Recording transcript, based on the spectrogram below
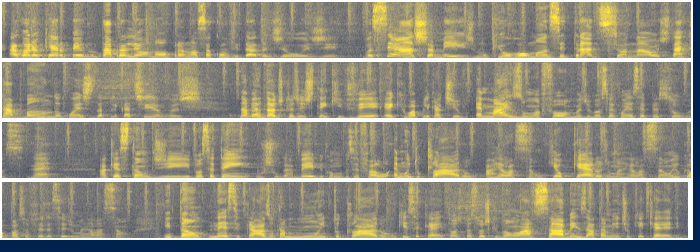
Agora eu quero perguntar para Leonor, para nossa convidada de hoje. Você acha mesmo que o romance tradicional está acabando com esses aplicativos? Na verdade, o que a gente tem que ver é que o aplicativo é mais uma forma de você conhecer pessoas, né? A questão de você tem o sugar baby, como você falou, é muito claro a relação, o que eu quero de uma relação e o que eu posso oferecer de uma relação. Então, nesse caso, está muito claro o que se quer. Então, as pessoas que vão lá sabem exatamente o que querem.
